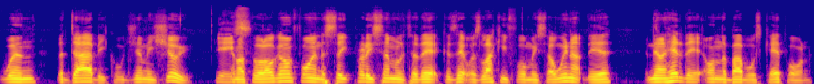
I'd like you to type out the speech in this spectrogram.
win the Derby called Jimmy Choux. Yes. And I thought I'll go and find a seat pretty similar to that because that was lucky for me. So I went up there and then I had that on the bubbles cap on,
